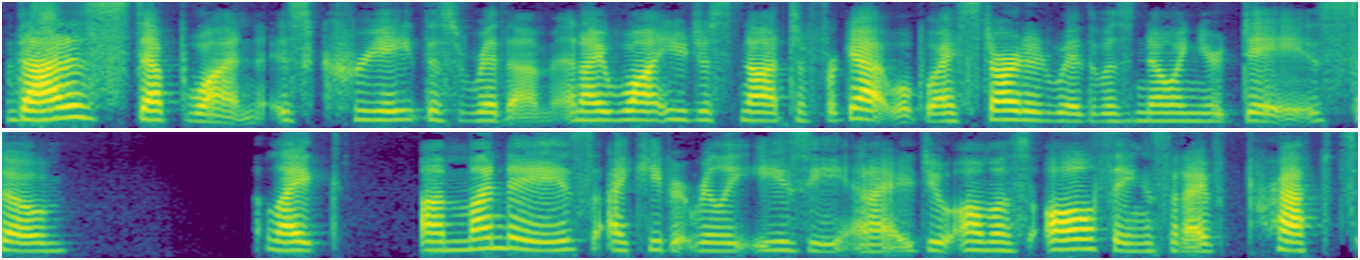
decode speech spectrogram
that is step one is create this rhythm. And I want you just not to forget what I started with was knowing your days. So like on Mondays, I keep it really easy and I do almost all things that I've prepped,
